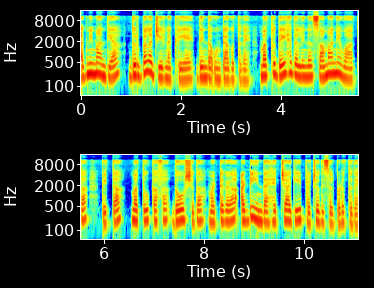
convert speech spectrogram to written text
ಅಗ್ನಿಮಾಂದ್ಯ, ದುರ್ಬಲ ಜೀರ್ಣಕ್ರಿಯೆ ದಿಂದ ಉಂಟಾಗುತ್ತದೆ ಮತ್ತು ದೇಹದಲ್ಲಿನ ಸಾಮಾನ್ಯ ವಾತ, ಪಿತ್ತ ಮತ್ತು ಕಫ ದೋಷದ ಮಟ್ಟಗಳ ಅಡ್ಡಿಯಿಂದ ಹೆಚ್ಚಾಗಿ ಪ್ರಚೋದಿಸಲ್ಪಡುತ್ತದೆ.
